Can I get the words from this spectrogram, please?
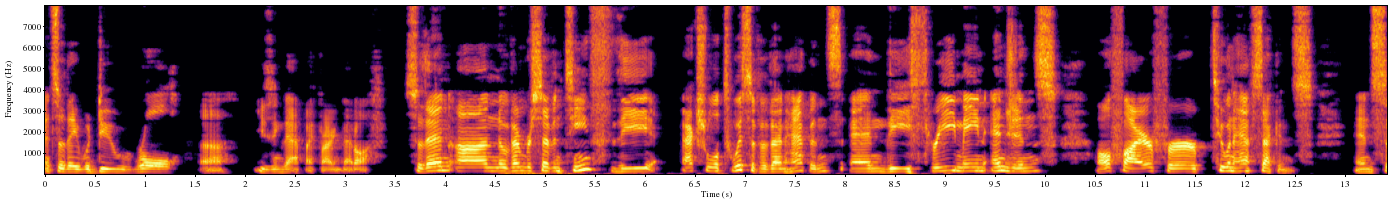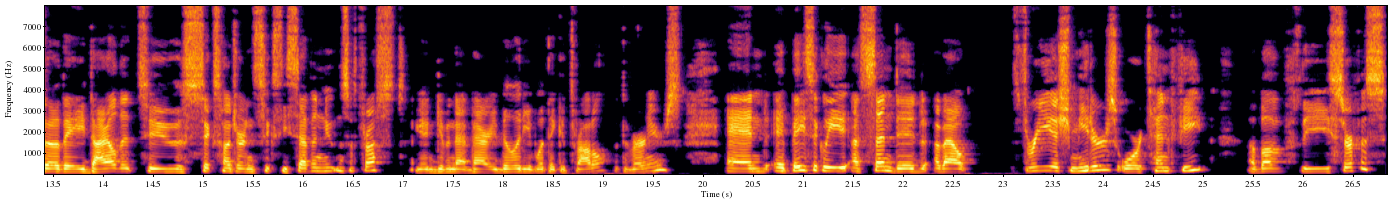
and so they would do roll uh, using that by firing that off. So then on November 17th, the actual TWISIF event happens, and the three main engines all fire for two and a half seconds. And so they dialed it to 667 newtons of thrust, again, given that variability of what they could throttle with the verniers. And it basically ascended about three ish meters or 10 feet above the surface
